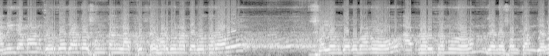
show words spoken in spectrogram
আমি যেমন গর্ভজাত সন্তান লাভ করতে পারব না দেবতারাও, স্বয়ং ভগবানও আপনারও তেমন যেন সন্তান যেন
